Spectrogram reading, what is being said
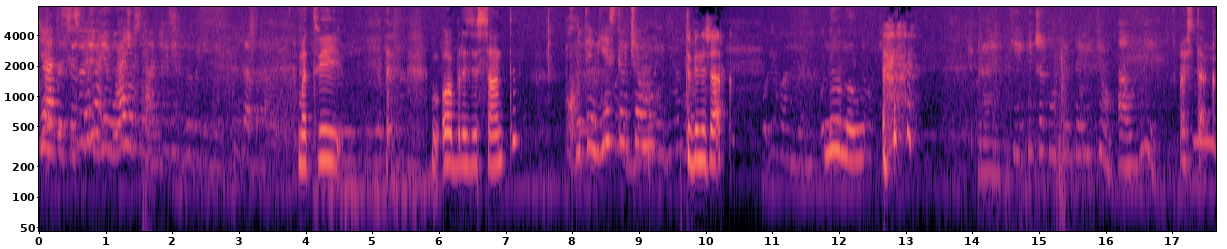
П'ята частина і найостання. Матвій в образі Санти. Хотів їсти у чому? Тобі не жарко? Ну, ну. Тільки чекав перед а ви Ось так.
